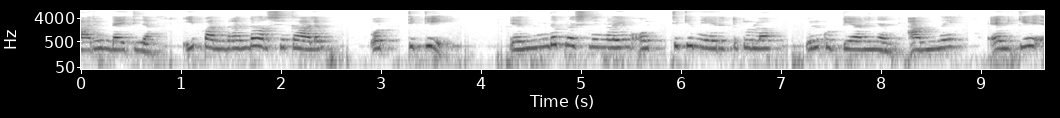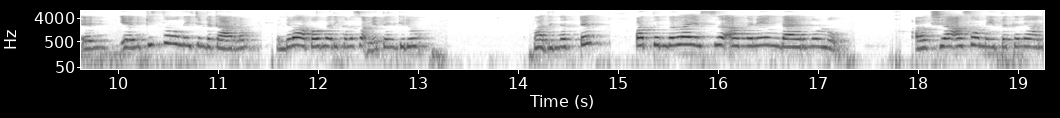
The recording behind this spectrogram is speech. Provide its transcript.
ആരും ഉണ്ടായിട്ടില്ല. ഈ പന്ത്രണ്ട് വർഷക്കാലം ഒറ്റയ്ക്ക് എന്ത് പ്രശ്നങ്ങളെയും ഒറ്റയ്ക്ക് നേരിട്ടിട്ടുള്ള ഒരു കുട്ടിയാണ് ഞാൻ. അന്ന് എനിക്ക് എനിക്ക് തോന്നിയിട്ടുണ്ട്. കാരണം എന്റെ പാപ്പ മരിക്കുന്ന സമയത്ത് എനിക്കൊരു പതിനെട്ട് പത്തൊൻപത് വയസ്സ് അങ്ങനെ ഉണ്ടായിരുന്നുള്ളൂ. പക്ഷെ ആ സമയത്തൊക്കെ ഞാൻ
